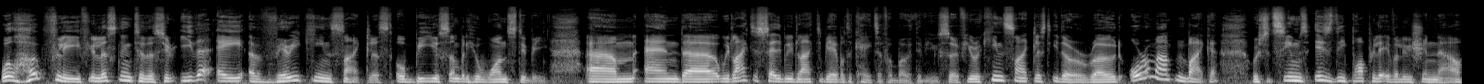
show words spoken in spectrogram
Well, hopefully, if you're listening to this, you're either A, a very keen cyclist, or B, you're somebody who wants to be. Um, and uh, we'd like to say that we'd like to be able to cater for both of you. So if you're a keen cyclist, either a road or a mountain biker, which it seems is the popular evolution now,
